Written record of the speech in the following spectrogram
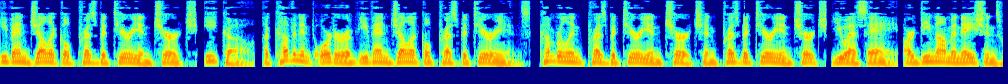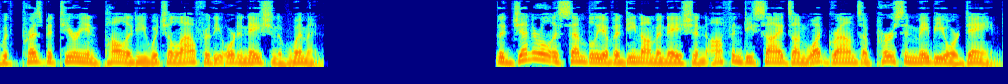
Evangelical Presbyterian Church, ECO, a covenant order of Evangelical Presbyterians, Cumberland Presbyterian Church and Presbyterian Church USA are denominations with Presbyterian polity which allow for the ordination of women. The General Assembly of a denomination often decides on what grounds a person may be ordained,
